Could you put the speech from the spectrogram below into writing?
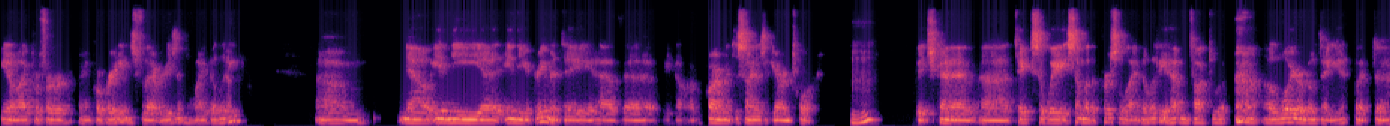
you know, I prefer incorporating for that reason, liability. Um, now, in the uh, in the agreement, they have uh, you know a requirement to sign as a guarantor, Mm-hmm. Which kind of uh, takes away some of the personal liability. I haven't talked to a, a lawyer about that yet, but uh,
